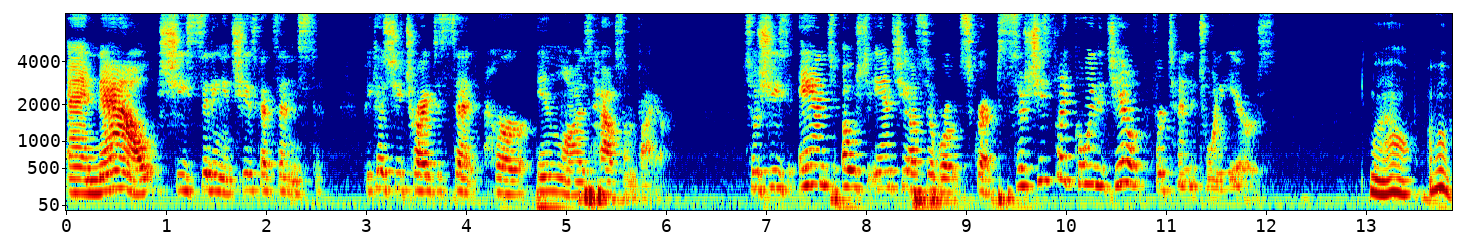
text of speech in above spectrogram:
And now she's sitting and she just got sentenced because she tried to set her in law's house on fire. So she's and oh she, and she also wrote scripts. So she's like going to jail for ten to twenty years. Wow. Oh.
